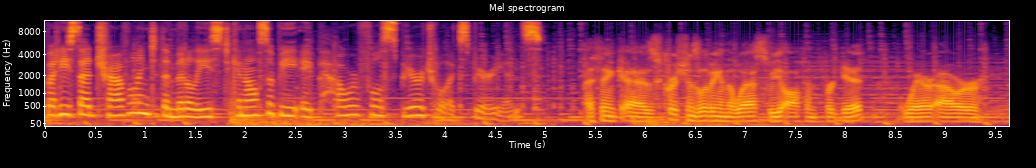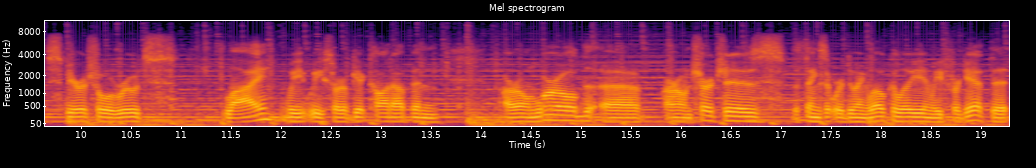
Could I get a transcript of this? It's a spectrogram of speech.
But he said traveling to the Middle East can also be a powerful spiritual experience. I think as Christians living in the West, we often forget where our spiritual roots lie. We, we sort of get caught up in our own world, uh, our own churches, the things that we're doing locally, and we forget that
